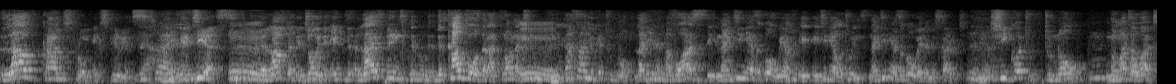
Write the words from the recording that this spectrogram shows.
Love comes from experience. That's right. The tears, mm. the laughter, the joy, the, the life things, the, the, the curveballs that are thrown at you. Mm. That's how you get to know. Like uh, for us, eh, 19 years ago, we have 18 year old twins. 19 years ago, we had a miscarriage. Mm. She got to, to know, no matter what,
